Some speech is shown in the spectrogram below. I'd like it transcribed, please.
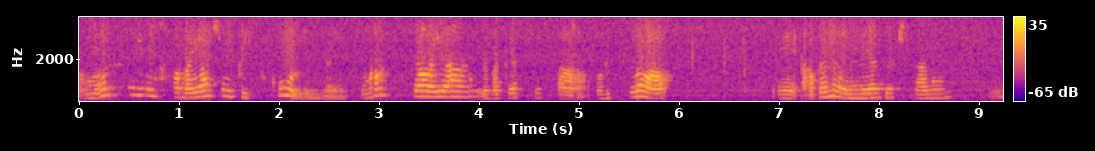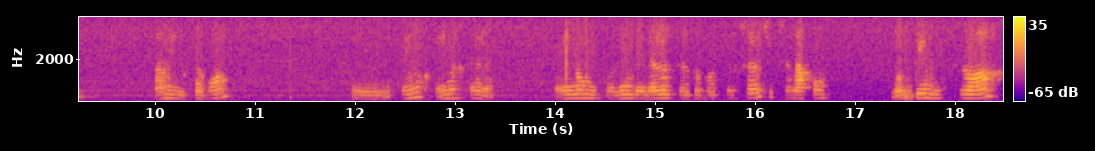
המון חוויה של תסכול, רק אפשר היה לבקש סליחה או לצלוח, הרבה מהאנרגיות שלנו המיותרות, היינו חיים אחרת. היינו מתמלאים באנרגיות יותר טובות. אני חושבת שכשאנחנו לומדים לסלוח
